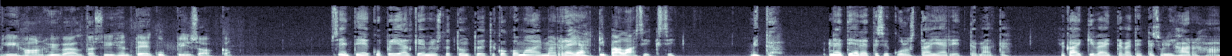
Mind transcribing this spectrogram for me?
Ihan hyvältä siihen teekuppiin saakka. Sen teekupin jälkeen minusta tuntui, että koko maailma räjähti palasiksi. Mitä? Minä tiedän, että se kuulostaa järjettömältä. Ja kaikki väittävät, että se oli harhaa.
